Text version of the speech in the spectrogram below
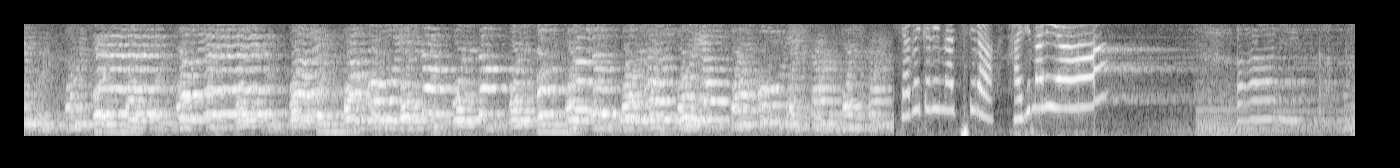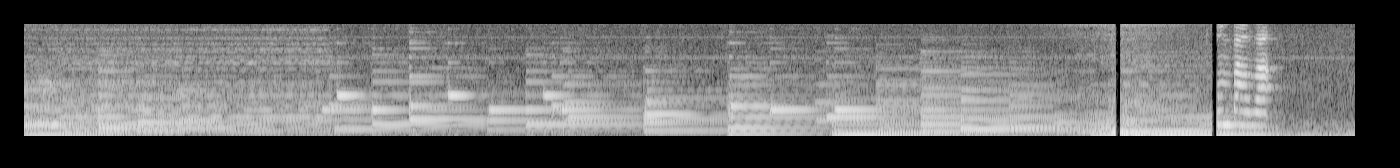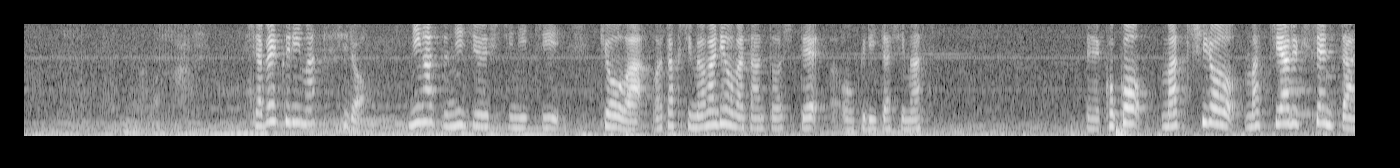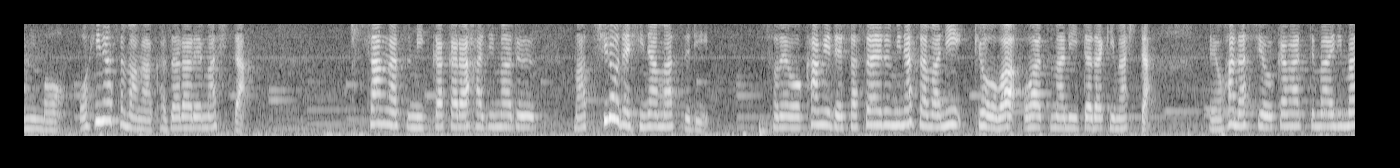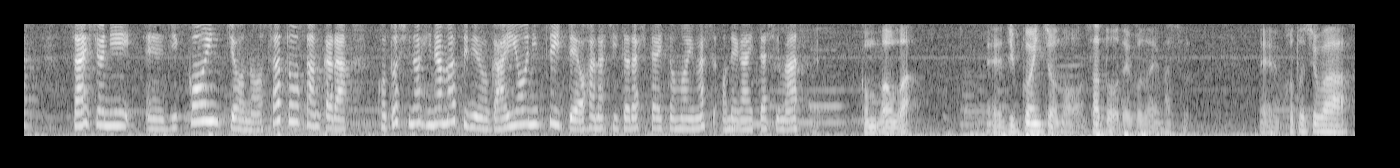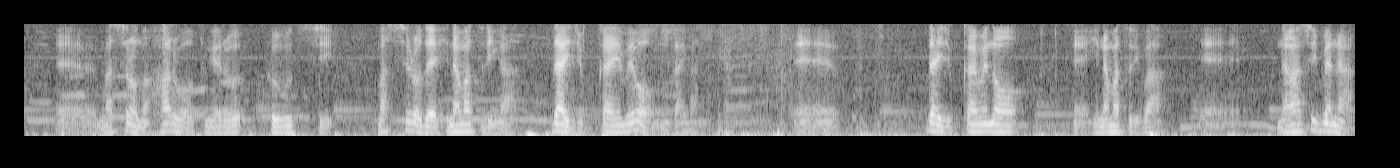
しゃべくり松代2月27日今日は私マガリオが担当してお送りいたします。えーここ松代町歩きセンターにもお雛様が飾られました。3月3日から始まる松代でひな祭りそれを陰で支える皆様に今日はお集まりいただきました。えーお話を伺ってまいります最初に、えー実行委員長の佐藤さんから今年のひな祭りの概要についてお話しいただきたいと思います。お願いいたします。こんばんは、えー実行委員長の佐藤でございます、えー今年は、えー真っ白の春を告げる風物詩真っ白でひな祭りが第10回目を迎えます、えー第10回目の、えーひな祭りは、えー流しびな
